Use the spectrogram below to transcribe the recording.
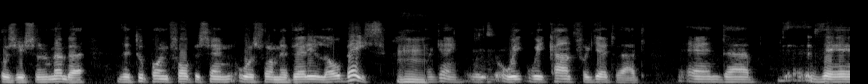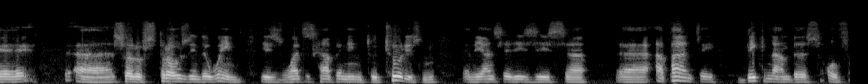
position. Remember, the 2.4% was from a very low base. Mm. Again, we, we can't forget that. And uh, the uh, sort of straws in the wind is what is happening to tourism. And the answer is, is uh, uh apparently big numbers of,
